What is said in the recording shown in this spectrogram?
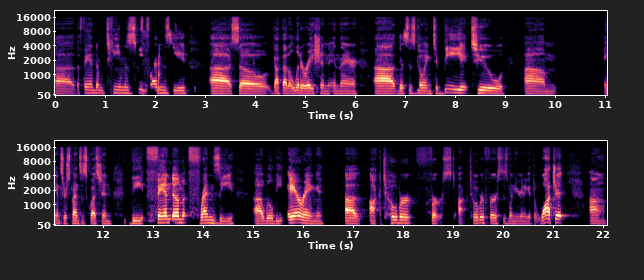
uh, the fandom teams frenzy. Uh, so got that alliteration in there. Uh, this is going to be to um, answer Spence's question. The fandom frenzy uh, will be airing uh, October 1st. October 1st is when you're going to get to watch it. Um,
